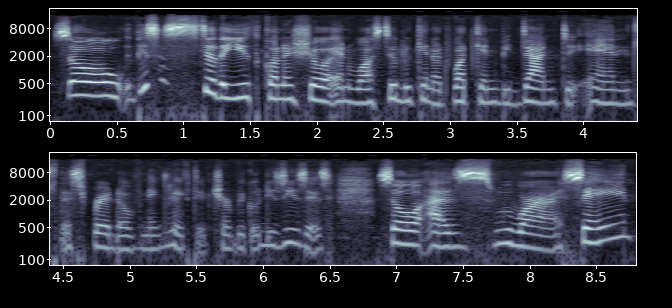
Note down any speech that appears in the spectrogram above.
So, this is still the Youth Corner Show, and we're still looking at what can be done to end the spread of neglected tropical diseases. So, as we were saying,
